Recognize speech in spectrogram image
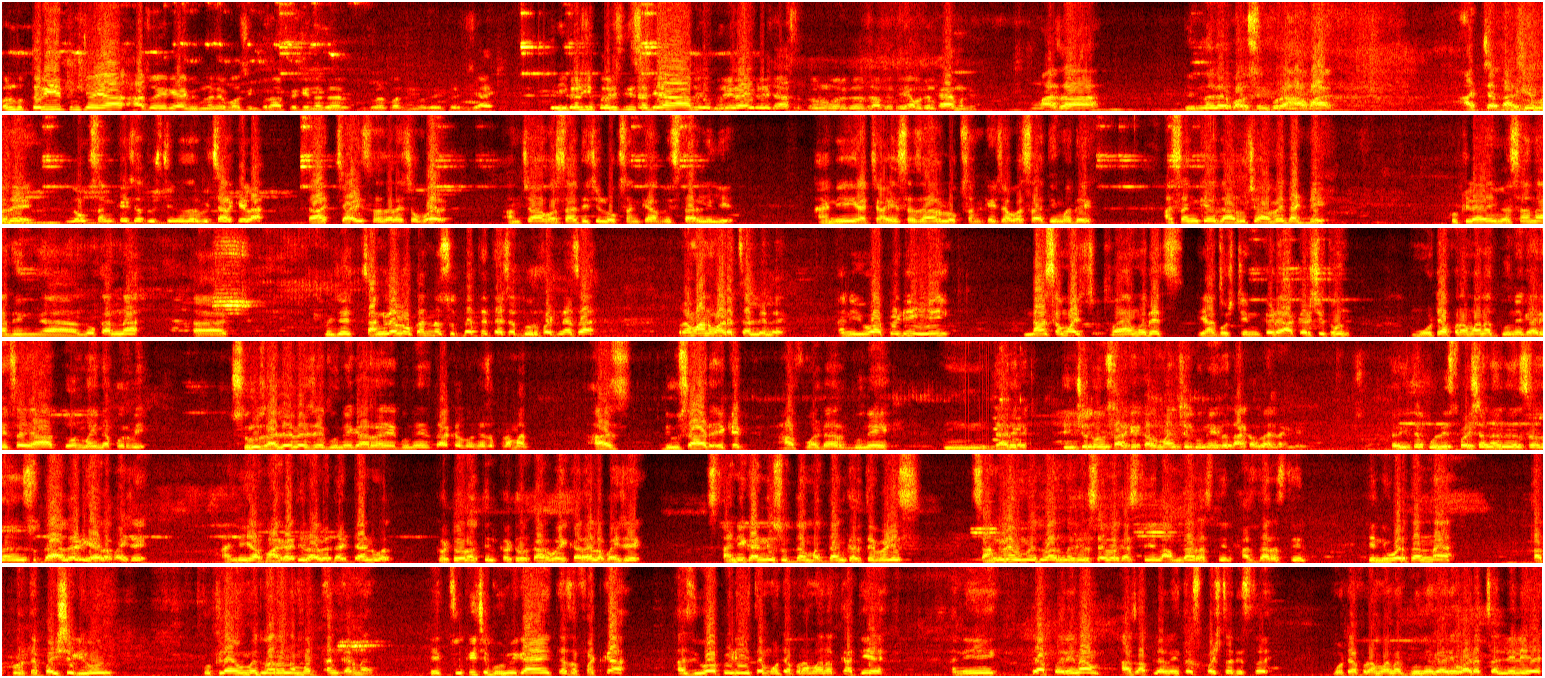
परंतु तरीही तुमच्या या हा जो एरिया आहे भीमनगर भावसिंगपुरा पेठेनगर भुजबळ कॉलनी वगैरे इकडे जे आहे तर इकडची परिस्थिती सध्या म्हणजे गुन्हेगारीकडे जास्त तरुण वर्ग जातो तर याबद्दल काय म्हणणं माझा भीमनगर भावसिंगपुरा हा भाग आजच्या तारखेमध्ये लोकसंख्येच्या दृष्टीने जर विचार केला तर आज चाळीस हजाराच्या वर आमच्या वसाहतीची लोकसंख्या विस्तारलेली आहे. आणि या चाळीस हजार लोकसंख्येच्या वसाहतीमध्ये असंख्य दारूचे अवैध अड्डे कुठल्याही व्यसनाधीन लोकांना म्हणजे चांगल्या लोकांना सुद्धा ते त्याच्यात गुरफटण्याचा प्रमाण वाढत चाललेलं आहे. आणि युवा पिढी ही ना समज वयामध्येच या गोष्टींकडे आकर्षित होऊन मोठ्या प्रमाणात गुन्हेगारीचं ह्या दोन महिन्यापूर्वी सुरू झालेलं जे गुन्हेगार आहे गुन्हे दाखल होण्याचं प्रमाण आज दिवसाआड एक एक हाफ मर्डर गुन्हे डायरेक्ट तीनशे दोन सारखे कलमांचे गुन्हे इथं दाखल व्हायला लागले. तर इथे पोलीस प्रशासनाने सुद्धा अलर्ट घ्यायला पाहिजे. आणि ह्या भागातील अवैध अड्ड्यांवर कठोरातील कठोर कारवाई करायला पाहिजे. स्थानिकांनी सुद्धा मतदान करते वेळेस चांगले उमेदवार नगरसेवक असतील आमदार असतील खासदार असतील हे निवडताना तात्पुरते पैसे घेऊन कुठल्याही उमेदवारांना मतदान करणं एक चुकीची भूमिका आहे. त्याचा फटका आज युवा पिढी इथं मोठ्या प्रमाणात खाती आहे. आणि त्या परिणाम आज आपल्याला इथं स्पष्ट दिसतोय. मोठ्या प्रमाणात गुन्हेगारी वाढत चाललेली आहे.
